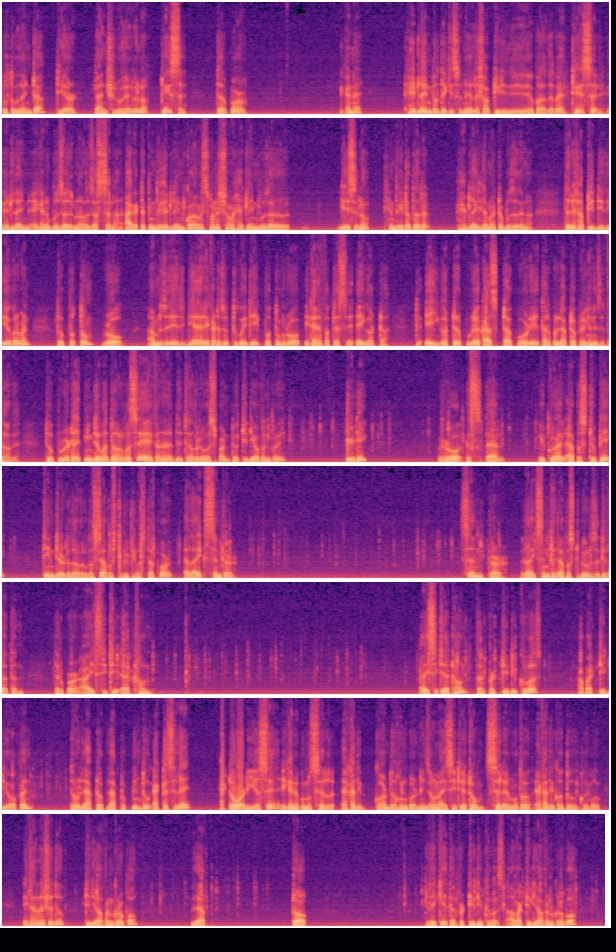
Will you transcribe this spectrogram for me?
প্রথম লাইনটা টিআর লাইন শুরু হয়ে গেল, ঠিক আছে? তারপর এখানে হেডলাইন বলতে কিছু নেই, এটা সব টিডি দিয়ে করা যাবে, ঠিক আছে? হেডলাইন এখানে বোঝানো যাচ্ছে না। আগেরটা কিন্তু হেডলাইন কলাম স্পানের সময় হেডলাইন বোঝা গিয়েছিল, কিন্তু এটা তার হেডলাইন তেমন একটা বোঝা যায় না। তাহলে সব টিডি দিয়ে করবেন। তো প্রথম রো আমরা যদি এদিক দিয়ে রেখাটা যুক্ত করে দিই, প্রথম রো এখানে পড়তেছে এই ঘরটা। তো এই ঘরটার পুরো কাজটা করে তারপর ল্যাপটপের এখানে যেতে হবে। তো পুরোটাই তিনটে ঘর দেওয়ার পাশে এখানে দিতে হবে রো স্প্যান তো টিডি ওপেন করি। TD row span equal apostrophe তিনটে রো দেওয়ার পাশে অ্যাপোস্টপি ক্লোজ তারপর align center center align center apostrophe close দিলাতেন তারপর আইসিটি অ্যাকাউন্ট আইসিটি অ্যাকাউন্ট তারপর টিডি ক্লোজ আবার টিডি ওপেন তো ল্যাপটপ ল্যাপটপ কিন্তু একটা সেলে একটা ওয়ার্ডই আছে, এখানে কোনো সেল একাধিক ঘর দখল করেনি, যেমন আইসিটি অ্যাটম সেলের মতো একাধিক ঘর দখল করে এখানে শুধু টিডি ওপেন করব ল্যাপটপ লিখে তারপর টিডি ক্লোজ আবার টিডি ওপেন করব,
